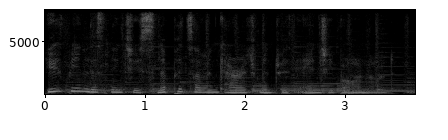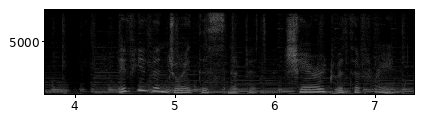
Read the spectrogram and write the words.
You've been listening to Snippets of Encouragement with Angie Barnard. If you've enjoyed this snippet, share it with a friend.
